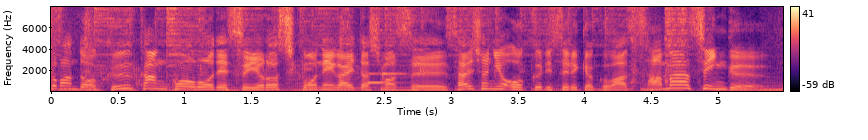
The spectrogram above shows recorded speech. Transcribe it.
トバンド空間工房です。よろしくお願いいたします。最初にお送りする曲はサマースイング。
